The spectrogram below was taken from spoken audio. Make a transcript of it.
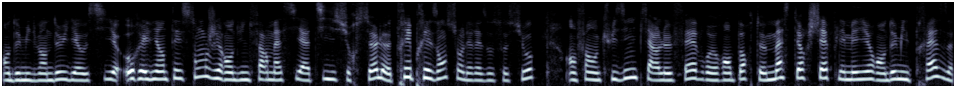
En 2022, il y a aussi Aurélien Tesson, gérant d'une pharmacie à Tilly-sur-Seul, très présent sur les réseaux sociaux. Enfin, en cuisine, Pierre Lefebvre remporte Masterchef les meilleurs en 2013.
